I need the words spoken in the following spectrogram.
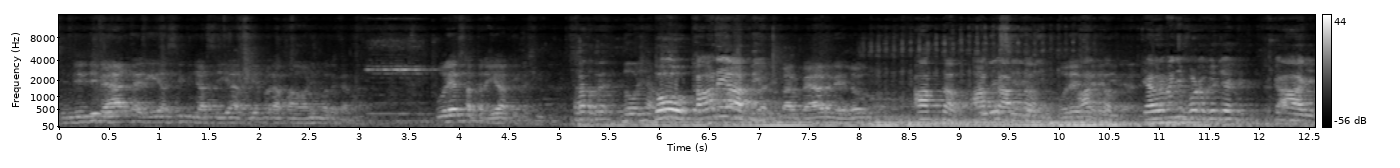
ਸੰਜੀਤ ਜੀ ਬੈਠ ਹੈਗੀ 80 85000 ਦੀ ਹੈ, ਪਰ ਆਪਾਂ ਆਵਾ ਨਹੀਂ ਕਰਨਾ। ਪੂਰੇ 70000 ਦੀ ਕਸ਼ੀ ਦੋ ਸ਼ਾਟ 2 68000 ਦੀ। ਪਰ ਬੈਠ ਵੇਖ ਲਓ। ਆਫਤਾਬ ਆਫਤਾਬ ਪੂਰੇ ਸਿਰੇ ਦੀ ਕੈਮਰਾਮੈਨ ਜੀ ਫੋਟੋ ਖਿੱਚੇ ਆ ਗਈ।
